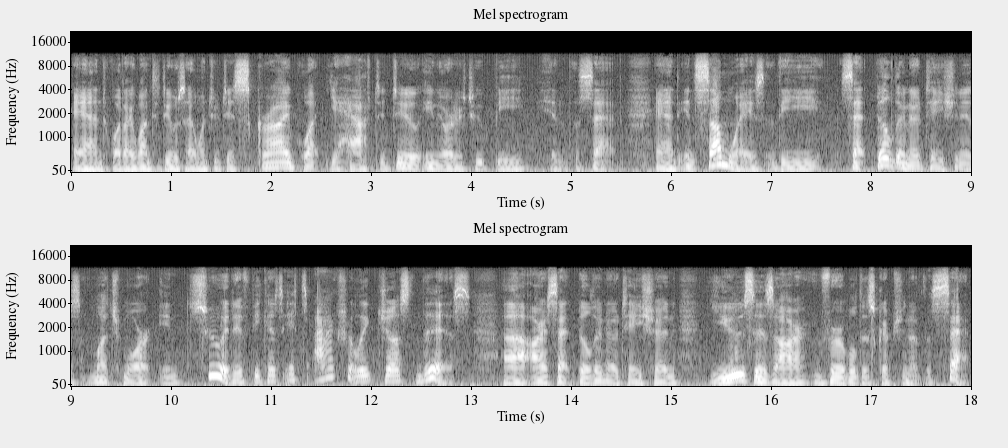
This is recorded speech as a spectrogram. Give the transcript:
And what I want to do is I want to describe what you have to do in order to be in the set. And in some ways, the set builder notation is much more intuitive because it's actually just this. Uh, our set builder notation uses our verbal description of the set.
